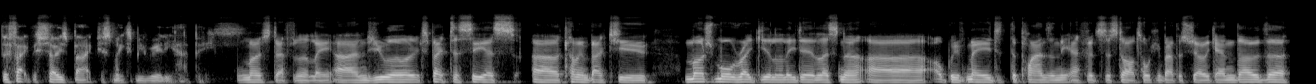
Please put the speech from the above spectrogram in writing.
the fact the show's back just makes me really happy. Most definitely, and you will expect to see us uh, coming back to you much more regularly, dear listener. Uh, we've made the plans and the efforts to start talking about the show again. Though the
